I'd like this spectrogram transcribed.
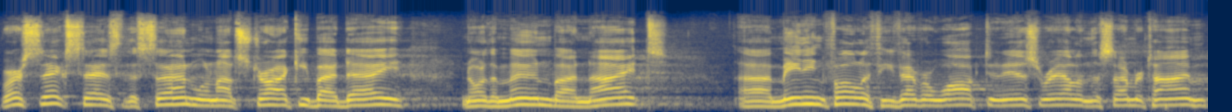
Verse 6 says, The sun will not strike you by day, nor the moon by night. Uh, meaningful if you've ever walked in Israel in the summertime.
